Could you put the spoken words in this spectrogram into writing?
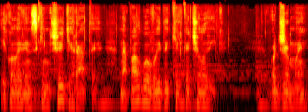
І коли він скінчить грати, на палубу вийде кілька чоловік. Отже, ми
